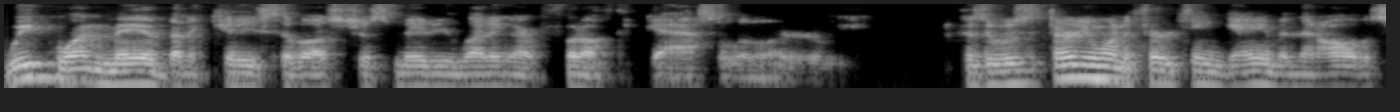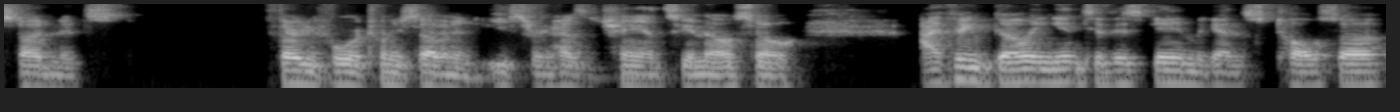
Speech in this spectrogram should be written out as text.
week one may have been a case of us just maybe letting our foot off the gas a little early because it was a 31 to 13 game, and then all of a sudden it's 34 27 and Eastern has a chance, you know. So I think going into this game against Tulsa,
